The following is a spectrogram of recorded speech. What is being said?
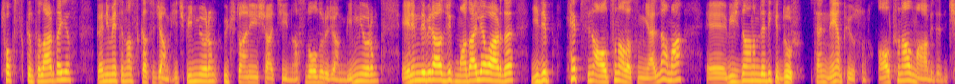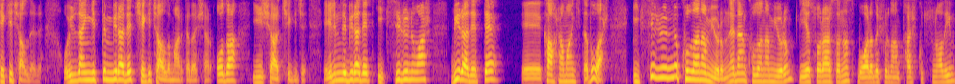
çok sıkıntılardayız. Ganimeti nasıl kasacağım hiç bilmiyorum. 3 tane inşaatçıyı nasıl dolduracağım bilmiyorum. Elimde birazcık madalya vardı. Gidip hepsini altın alasım geldi ama e, vicdanım dedi ki dur sen ne yapıyorsun? Altın alma abi dedi. Çekiç al dedi. O yüzden gittim bir adet çekiç aldım arkadaşlar. O da inşaat çekici. Elimde bir adet iksir ürünü var. Bir adet de e, kahraman kitabı var. İksir ürününü kullanamıyorum. Neden kullanamıyorum diye sorarsanız bu arada şuradan taş kutusunu alayım.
